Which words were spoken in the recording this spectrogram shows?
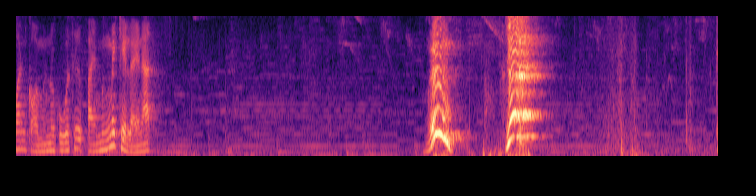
วันก่อนมึงโดนกูกระทืบไป มึงไม่เข็ดเลยนัดมึงหยุดแก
